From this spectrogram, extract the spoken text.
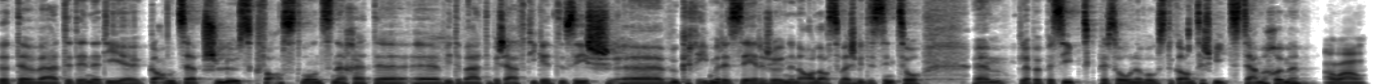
dort werden dann die ganzen Beschlüsse gefasst, die uns nachher äh, wieder werden beschäftigen. Das ist äh, wirklich immer ein sehr schöner Anlass. Weißt du, das sind so, ähm, ich glaube, etwa 70 Personen, die aus der ganzen Schweiz zusammenkommen. Oh wow.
